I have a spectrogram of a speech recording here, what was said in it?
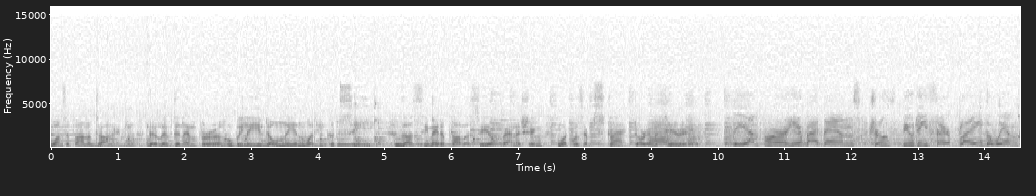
Once upon a time, there lived an emperor who believed only in what he could see. Thus, he made a policy of banishing what was abstract or immaterial. The Emperor hereby bans truth, beauty, fair play, the wind,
